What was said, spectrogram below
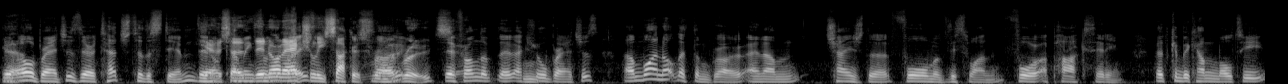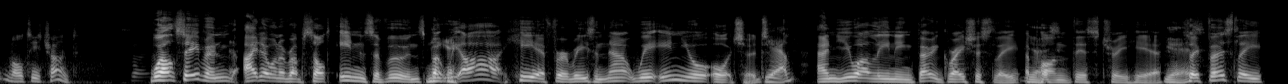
they're Yeah. lower branches, they're attached to the stem. They're yeah, not so coming they're the not base. actually suckers from No, the roots. They're from the they're actual branches. Um, why not let them grow and um, change the form of this one for a park setting that can become multi multi trunked? Well, Stephen, I don't want to rub salt in the wounds, but we are here for a reason. Now, we're in your orchard. Yeah. And you are leaning very graciously Yes. upon this tree here. Yes. So, firstly,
